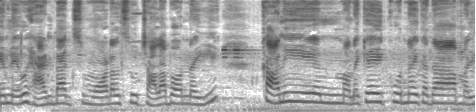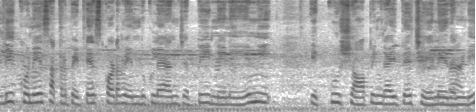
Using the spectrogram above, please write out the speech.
ఏం లేవు. హ్యాండ్ బ్యాగ్స్ మోడల్స్ చాలా బాగున్నాయి. కానీ మనకే ఎక్కువ ఉన్నాయి కదా. మళ్ళీ కొనేసి అక్కడ పెట్టేసుకోవడం ఎందుకులే అని చెప్పి నేనేమి ఎక్కువ షాపింగ్ అయితే చేయలేదండి.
